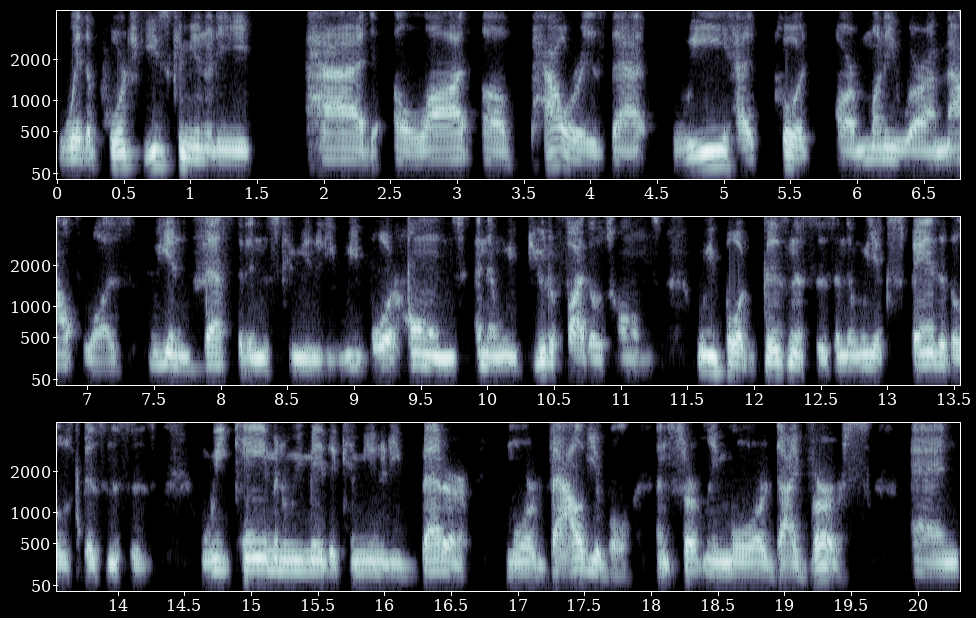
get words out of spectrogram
where the Portuguese community had a lot of power is that we had put our money where our mouth was. We invested in this community. We bought homes and then we beautified those homes. We bought businesses and then we expanded those businesses. We came and we made the community better, more valuable, and certainly more diverse. And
